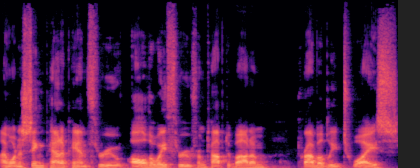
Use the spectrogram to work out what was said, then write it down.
I want to sing Patapan through all the way through from top to bottom, probably twice.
